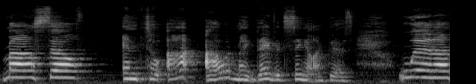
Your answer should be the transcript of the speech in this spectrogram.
myself. And so I, I would make David sing it like this. When I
